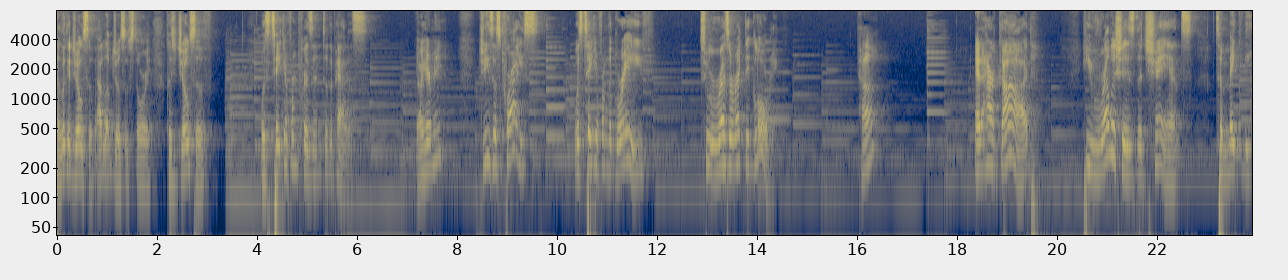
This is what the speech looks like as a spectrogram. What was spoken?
Look at Joseph. I love Joseph's story because Joseph was taken from prison to the palace. Y'all hear me? Jesus Christ was taken from the grave to resurrected glory. Huh? And our God, He relishes the chance to make the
